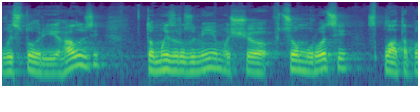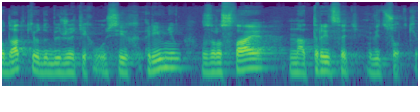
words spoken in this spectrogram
в історії галузі, то ми зрозуміємо, що в цьому році сплата податків до бюджетів усіх рівнів зростає на 30%.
